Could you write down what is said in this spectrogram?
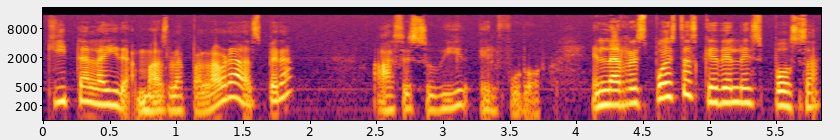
quita la ira, más la palabra áspera hace subir el furor. En las respuestas que dé la esposa,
